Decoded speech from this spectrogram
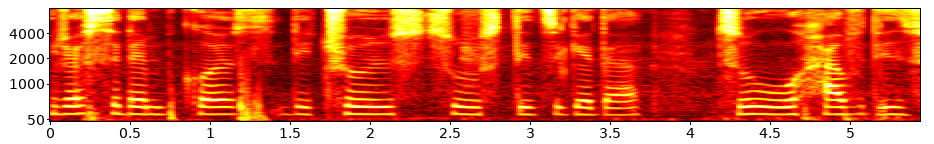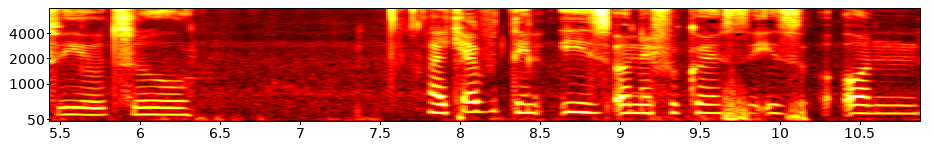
we just see them because they chose to stay together, to have this view, to like everything is on a frequency, is on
